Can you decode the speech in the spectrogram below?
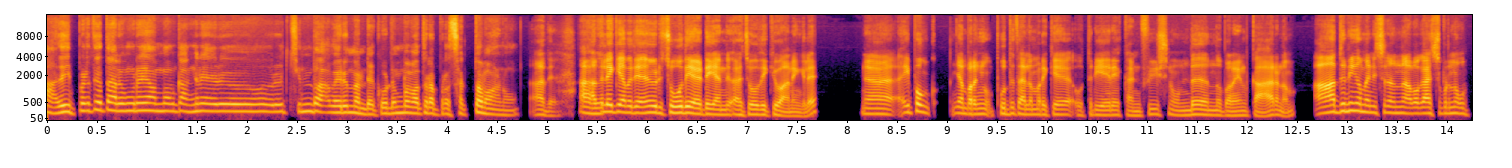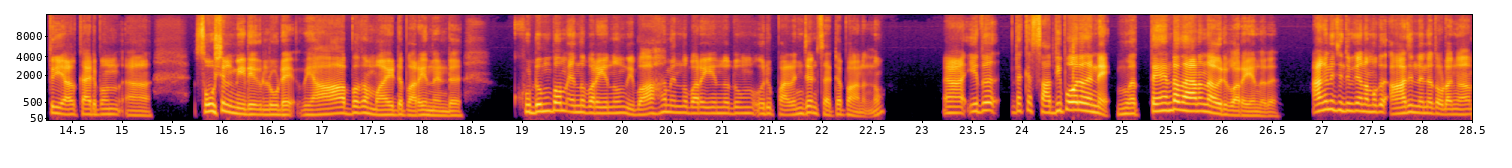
അത് ഇപ്പോഴത്തെ തലമുറയാകുമ്പോൾ നമുക്ക് അങ്ങനെ ഒരു ഒരു ചിന്ത വരുന്നുണ്ട്. കുടുംബം അത്ര പ്രസക്തമാണോ? അതെ. അതിലേക്ക് ഞാൻ ഒരു ചോദ്യമായിട്ട് ഞാൻ ചോദിക്കുവാണെങ്കിൽ ഇപ്പം ഞാൻ പറഞ്ഞു പുതുതലമുറയ്ക്ക് ഒത്തിരിയേറെ കൺഫ്യൂഷൻ ഉണ്ട് എന്ന് പറയാൻ കാരണം ആധുനിക മനുഷ്യനെന്ന് അവകാശപ്പെടുന്ന ഒത്തിരി ആൾക്കാർ ഇപ്പം സോഷ്യൽ മീഡിയകളിലൂടെ വ്യാപകമായിട്ട് പറയുന്നുണ്ട്. കുടുംബം എന്ന് പറയുന്നതും വിവാഹം എന്ന് പറയുന്നതും ഒരു പഴഞ്ചൻ സെറ്റപ്പാണെന്നും ഇത് ഇതൊക്കെ സതി പോലെ തന്നെ നിർത്തേണ്ടതാണെന്ന് അവർ പറയുന്നത്. അങ്ങനെ ചിന്തിക്കാൻ നമുക്ക് ആദ്യം തന്നെ തുടങ്ങാം.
